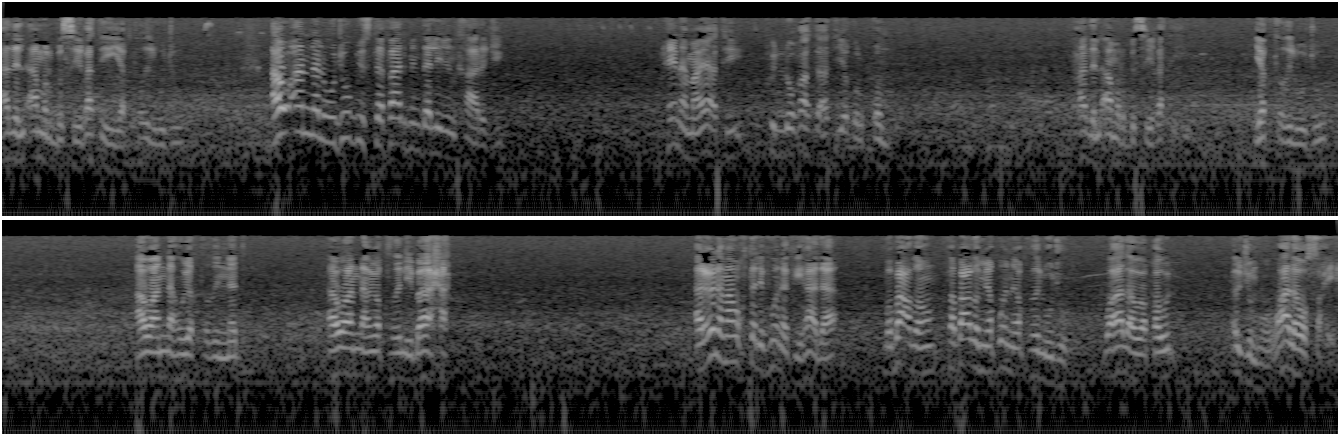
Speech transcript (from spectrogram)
هل الأمر بصيغته يقتضي الوجوب؟ أو أن الوجوب يستفاد من دليل خارجي؟ حينما يأتي في اللغة تأتي يقول قم. هذا الأمر بصيغته يقتضي الوجوب؟ أو أنه يقتضي الند؟ أو أنه يقتضي الإباحة؟ العلماء مختلفون في هذا وبعضهم فبعضهم يقول يقتضي الوجوب وهذا هو قول الجمهور وهذا هو الصحيح.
